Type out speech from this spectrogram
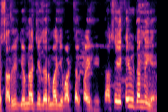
सार्वजनिक जीवनाची जर माझी वाटचाल पाहिली तर असं एकही विधान नाही आहे.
